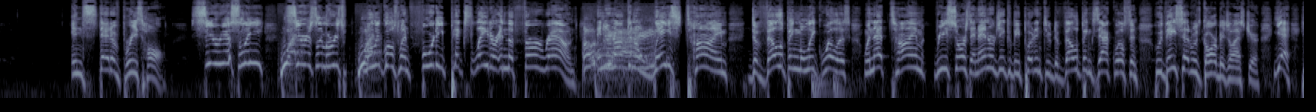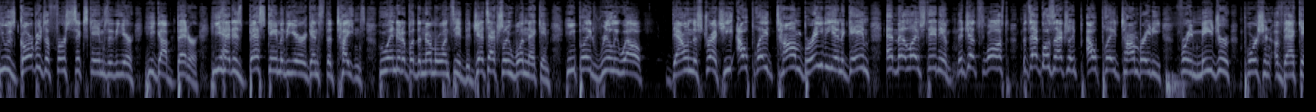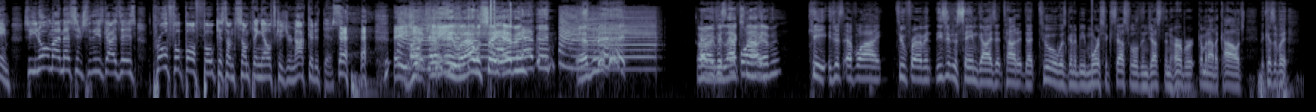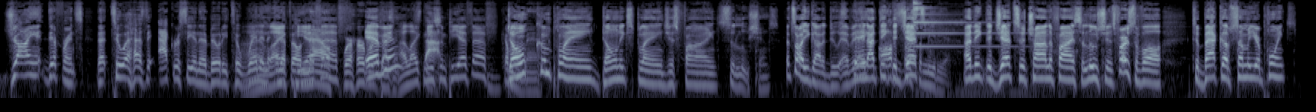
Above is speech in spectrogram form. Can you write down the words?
instead of Breece Hall. Seriously? Seriously, Maurice Malik Willis went 40 picks later in the third round. And you're not going to waste time developing Malik Willis when that time, resource, and energy could be put into developing Zach Wilson, who they said was garbage last year. Yeah, he was garbage the first six games of the year. He got better. He had his best game of the year against the Titans, who ended up with the number one seed. The Jets actually won that game. He played really well down the stretch. He outplayed Tom Brady in a game at MetLife Stadium. The Jets lost, but Zach Wilson actually outplayed Tom Brady for a major portion of that game. So you know what my message to these guys is? Pro football focus on something else because you're not good at this. hey, Hey, hey, hey, what I would say, Evan. Evan, Evan? spit it. All right, Evan, just relax now, Evan. Key, it's just FY two for Evan. These are the same guys that touted that Tua was going to be more successful than Justin Herbert coming out of college because of a giant difference that Tua has the accuracy and the ability to win I in the like NFL now, where Herbert Evan? doesn't. I like Stop. me some PFF. Come don't on, complain. Don't explain. Just find solutions. That's all you got to do, Evan. Stay and I think the Jets. media. I think the Jets are trying to find solutions. First of all, to back up some of your points,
